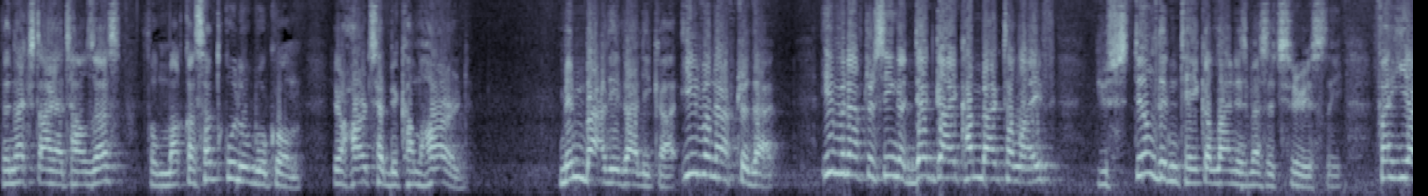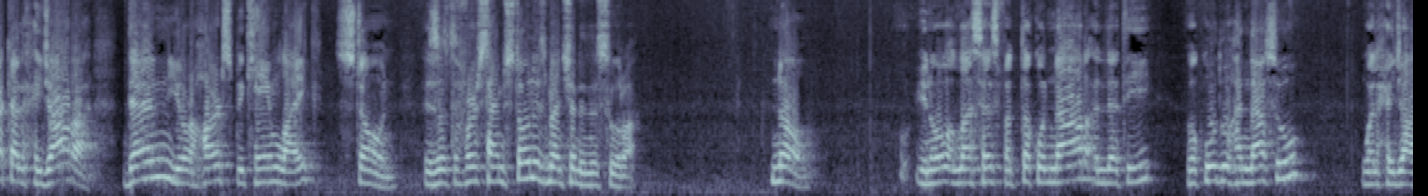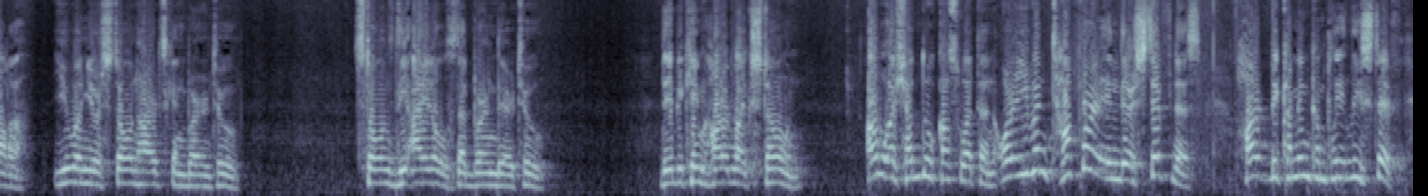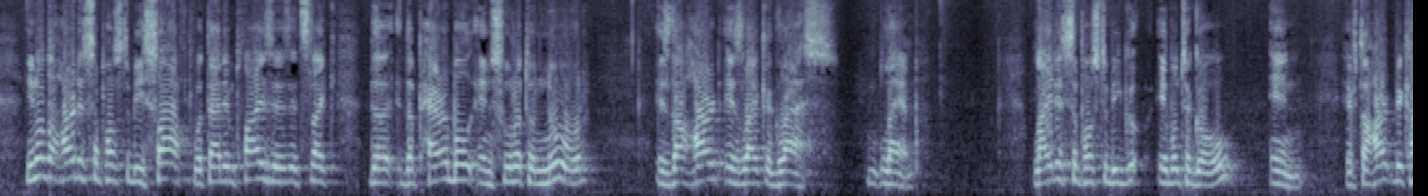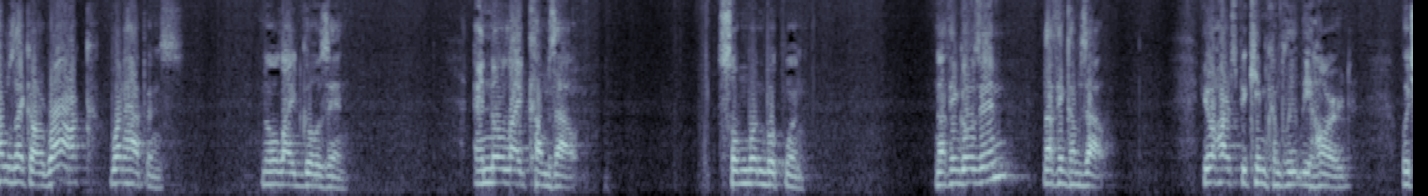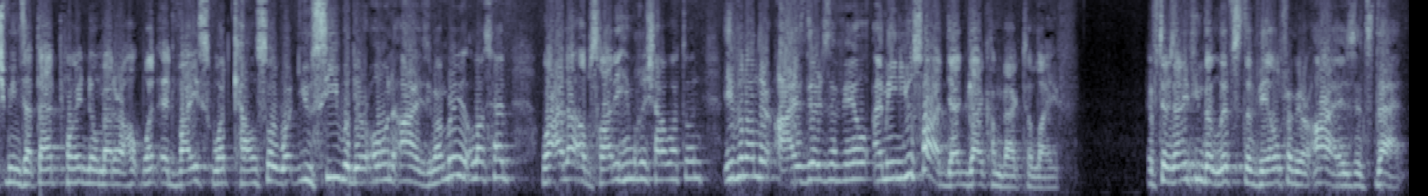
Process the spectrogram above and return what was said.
The next ayah tells us, ثُمَّ قَسَتْ قُلُوبُكُمْ Your hearts have become hard. مِن بَعْدِ ذَلِكَ Even after that, even after seeing a dead guy come back to life, you still didn't take Allah and His message seriously. فَهِيَ كَالْحِجَارَةِ Then your hearts became like stone. Is this the first time stone is mentioned in the surah? No. You know, Allah says, فَاتَّقُوا النَّارَ الَّتِي وَقُودُهَا النَّاسُ وَالْحِجَارَةِ you and your stone hearts can burn too. Stones, the idols that burned there too. They became hard like stone. Or even tougher in their stiffness. Heart becoming completely stiff. You know, the heart is supposed to be soft. What that implies is it's like the, the parable in Surah An-Nur is the heart is like a glass lamp. Light is supposed to be able to go in. If the heart becomes like a rock, what happens? no light goes in and no light comes out. Summun, Bukmun. Nothing goes in, nothing comes out. Your hearts became completely hard, which means at that point, no matter how, what advice, what counsel, what you see with your own eyes. Remember Allah said, وَعَلَىٰ أَبْصَارِهِمْ غِشَاوَةٌ Even on their eyes there's a veil. I mean, you saw a dead guy come back to life. If there's anything that lifts the veil from your eyes, it's that.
